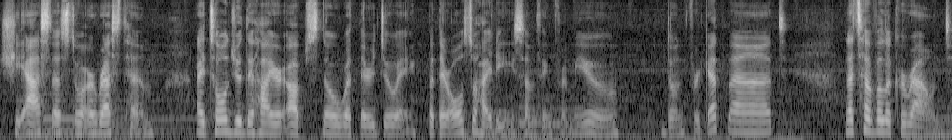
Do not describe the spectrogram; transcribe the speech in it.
she asked us to arrest him. I told you the higher ups know what they're doing, but they're also hiding something from you. Don't forget that. Let's have a look around.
